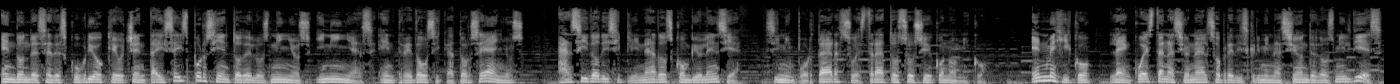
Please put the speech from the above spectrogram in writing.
en donde se descubrió que 86% de los niños y niñas entre 2 y 14 años han sido disciplinados con violencia, sin importar su estrato socioeconómico. En México, la encuesta nacional sobre discriminación de 2010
